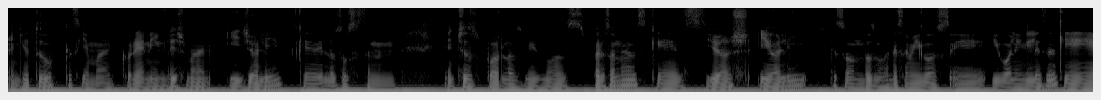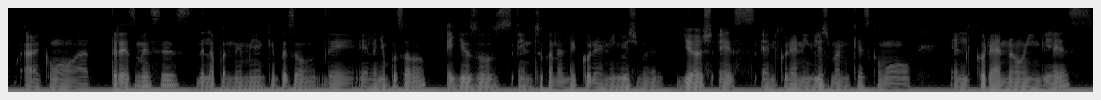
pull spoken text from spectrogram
en YouTube que se llama Korean Englishman y Jolly, que los dos están hechos por las mismas personas, que es Josh y Oli, que son dos mejores amigos eh, igual ingleses, que a como a tres meses de la pandemia que empezó de el año pasado, ellos dos en su canal de Korean Englishman, Josh es el Korean Englishman, que es como el coreano inglés,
